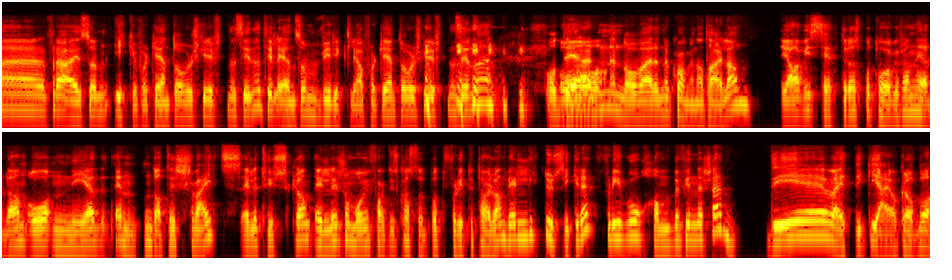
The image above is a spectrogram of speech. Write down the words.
eh, fra ei som ikke fortjente overskriftene sine, til en som virkelig har fortjent overskriftene sine. Og det er den nåværende kongen av Thailand. Ja, vi setter oss på toget fra Nederland og ned enten da til Sveits eller Tyskland, eller så må vi faktisk kaste oss på et fly til Thailand. Vi er litt usikre, fordi hvor han befinner seg, det veit ikke jeg akkurat nå.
